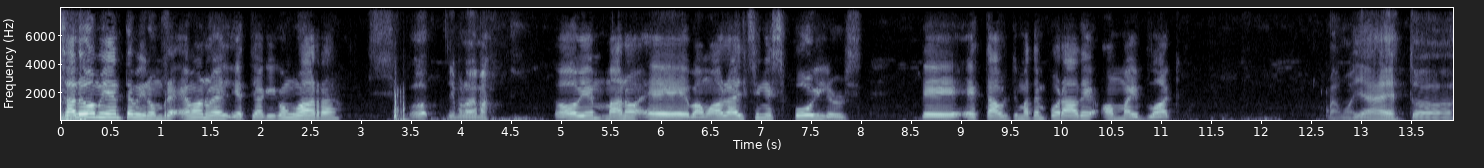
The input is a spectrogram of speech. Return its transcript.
Saludos mi gente, mi nombre es Emanuel y estoy aquí con Guarra. Oh, dímelo, Emma. Todo bien, mano. Eh, vamos a hablar sin spoilers de esta última temporada de On My Block. Vamos allá, esto.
